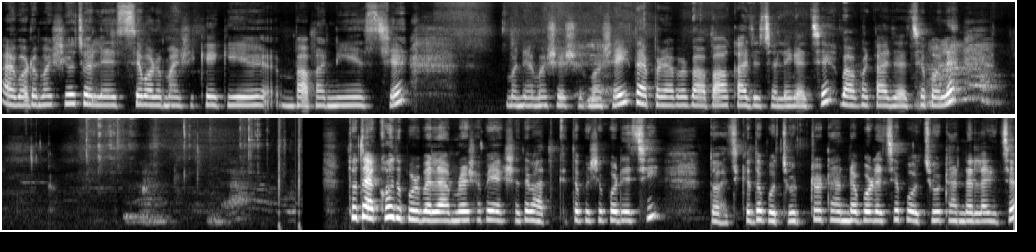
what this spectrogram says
আর বড় মাসিও চলে এসছে। বড় মাসিকে গিয়ে বাবা নিয়ে এসছে। মানে আমার শ্বশুর মশাই, তারপরে আবার বাবা কাজে চলে গেছে, বাবার কাজ আছে বলে। তো দেখো, দুপুরবেলা আমরা সবাই একসাথে ভাত খেতে বসে পড়েছি। তো আজকে তো প্রচুর ঠান্ডা পড়েছে, প্রচুর ঠান্ডা লাগছে।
